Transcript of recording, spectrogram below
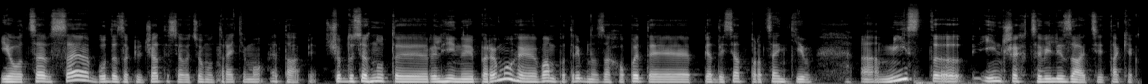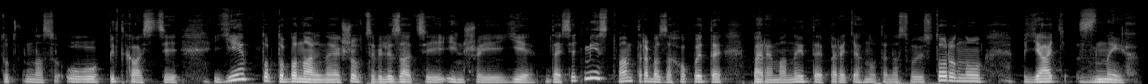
І оце все буде заключатися в цьому третьому етапі. Щоб досягнути релігійної перемоги, вам потрібно захопити 50% е, міст е, інших цивілізацій, так як тут в нас у підкасті є. Тобто, банально, якщо в цивілізації іншої є 10 міст, вам треба захопити, переманити, перетягнути на свою сторону 5 з них.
